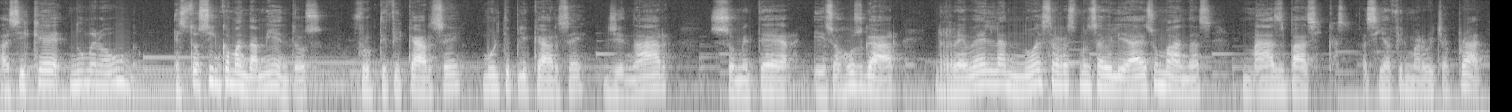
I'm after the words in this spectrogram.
Así que, número uno, estos cinco mandamientos, fructificarse, multiplicarse, llenar, someter y sojuzgar, revelan nuestras responsabilidades humanas más básicas, así afirma Richard Pratt.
